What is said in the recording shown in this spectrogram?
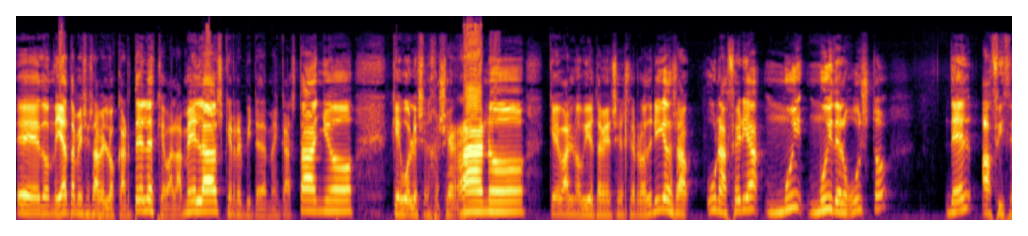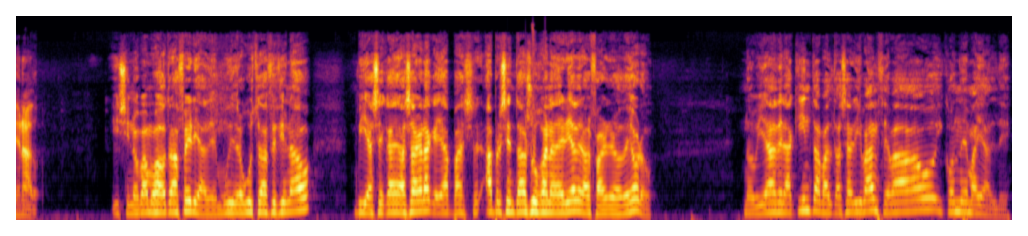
eh, donde ya también se saben los carteles, que va la Melas, que repite Damián Castaño, que vuelve Sergio Serrano, que va el novio también Sergio Rodríguez. O sea, una feria muy, muy del gusto del aficionado. Y si nos vamos a otra feria de muy del gusto de aficionado, Villaseca de la Sagra, que ya ha presentado sus ganaderías del Alfarero de Oro. Novedades de la Quinta, Baltasar Iván, Cebagago y Conde Mayalde.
